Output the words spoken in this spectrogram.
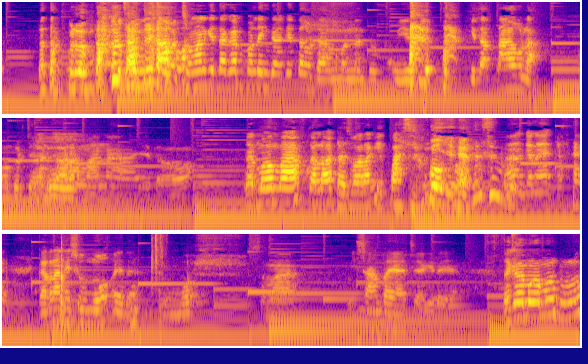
tetap belum tahu belum jadi tahu. apa. Cuman kita kan paling nggak kita udah menentukan kita tahu lah mau berjalan ke arah mana gitu. Dan mohon maaf kalau ada suara kipas. Iya. nah, karena karena ini sumo ya sumo sama santai aja gitu ya. Tapi ngomong-ngomong dulu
